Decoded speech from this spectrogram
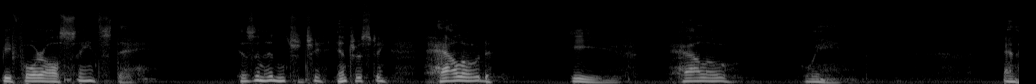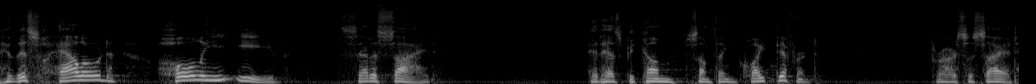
before All Saints' Day. Isn't it interesting? Hallowed Eve. Halloween. And this hallowed, holy Eve set aside, it has become something quite different for our society.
